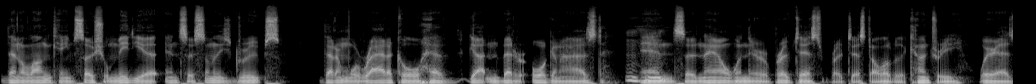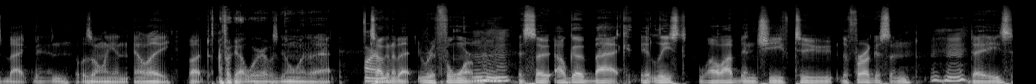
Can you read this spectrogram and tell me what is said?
then along came social media. And so some of these groups that are more radical have gotten better organized. Mm-hmm. And so now when there are protests, protests all over the country, whereas back then it was only in LA. But I forgot where I was going with that. Talking about reform. Mm-hmm. So I'll go back at least while I've been chief to the Ferguson mm-hmm. days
